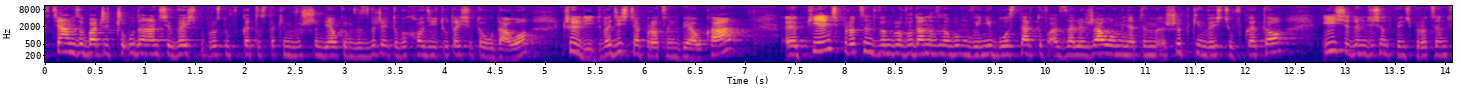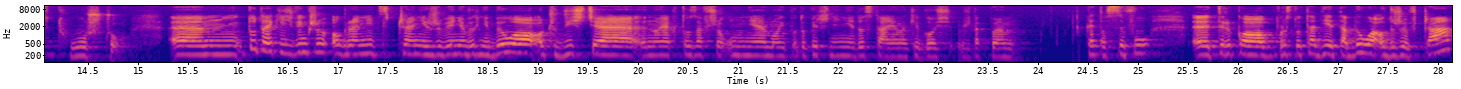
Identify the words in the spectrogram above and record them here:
chciałam zobaczyć, czy uda nam się wejść po prostu w keto z takim wyższym białkiem. Zazwyczaj to wychodzi i tutaj się to udało, czyli 20% białka, 5% węglowodanów, no bo mówię, nie było startów, a zależało mi na tym szybkim wejściu w keto i 75% tłuszczu. Tutaj jakichś większych ograniczeń żywieniowych nie było. Oczywiście, no jak to zawsze u mnie, moi podopieczni nie dostają jakiegoś, że tak powiem, ketosyfu, e, tylko po prostu ta dieta była odżywcza.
